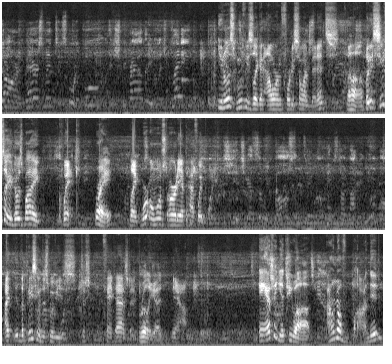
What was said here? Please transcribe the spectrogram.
Y'all are an embarrassment to the sport of pool, and you should be proud that I even let you play. You know, this movie's like an hour and 40 some odd minutes, Uh huh. but it seems like it goes by quick. Right. Like, we're almost already at the halfway point. Shit, you got so many balls on the table. I'm gonna start knocking. I, the pacing of this movie is just fantastic. Really good. Yeah. It actually gets you, uh, I don't know if bonded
